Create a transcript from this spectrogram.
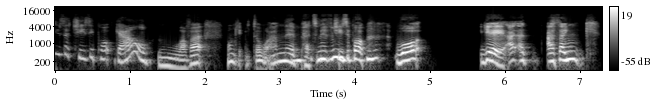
She's a cheesy pop gal. Love it. Don't get, don't, I'm the epitome of cheesy pop. What? Yeah, I, I, I think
